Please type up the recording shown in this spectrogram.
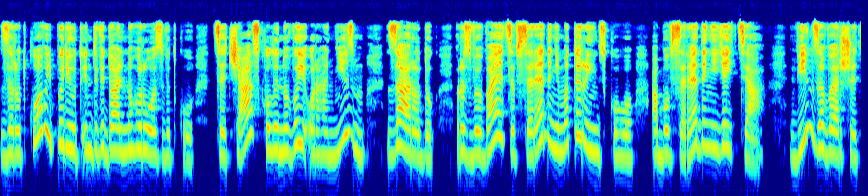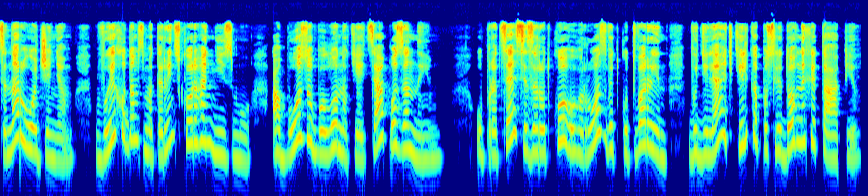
Зародковий період індивідуального розвитку це час, коли новий організм, зародок, розвивається всередині материнського або всередині яйця. Він завершується народженням, виходом з материнського організму або з оболонок яйця поза ним. У процесі зародкового розвитку тварин виділяють кілька послідовних етапів.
